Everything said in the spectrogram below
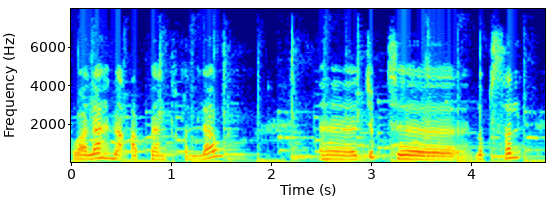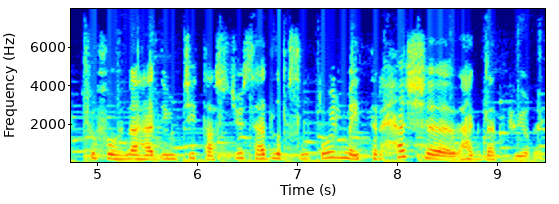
voilà هنا ابان تقلاو. آه جبت آه البصل شوفوا هنا هذه petite astuce هاد البصل الطويل ما يترحاش آه هكذا بيغي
